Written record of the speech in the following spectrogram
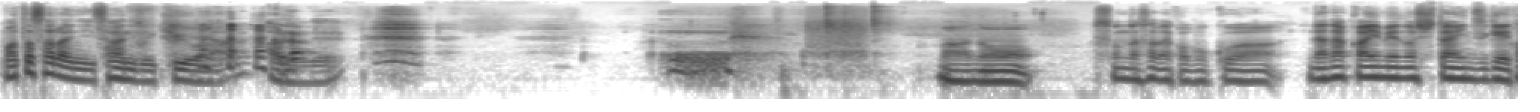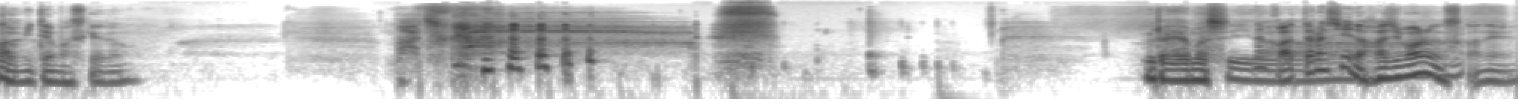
またさらに39話あるんで。まああの、そんなさなか僕は7回目のシュタインズゲートを見てますけど、マジか。羨ましいな。なんか新しいの始まるんですかね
